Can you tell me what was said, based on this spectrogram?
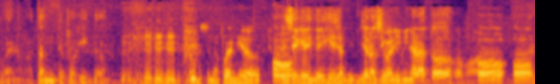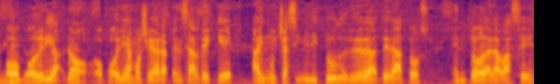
bueno, bastante flojito. No, se me fue el miedo. O- Pensé que la inteligencia artificial nos iba a eliminar a todos como O, o- o podría, no, o podríamos llegar a pensar de que hay mucha similitud de, da- de datos en toda la base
